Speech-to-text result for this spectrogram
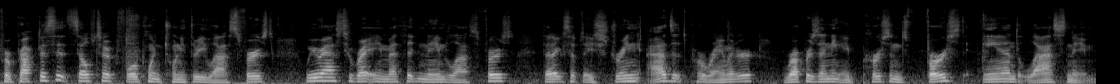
For practice it self-check 4.23 last first, we were asked to write a method named last first that accepts a string as its parameter representing a person's first and last name.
